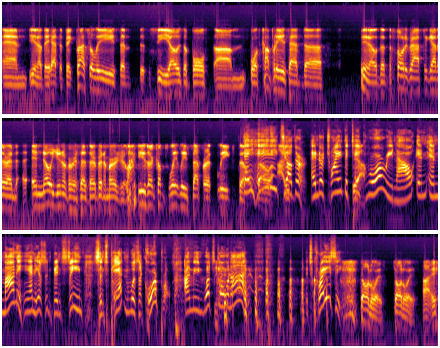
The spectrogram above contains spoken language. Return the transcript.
and you know, they had the big press release, and the CEOs of both um, both companies had the you know the, the photograph together and in no universe has there been a merger like these are completely separate leagues still. they So hate each I- other and they're trying to take Yeah. rory now and and monahan hasn't been seen since patton was a corporal i mean what's going on it's crazy totally totally i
